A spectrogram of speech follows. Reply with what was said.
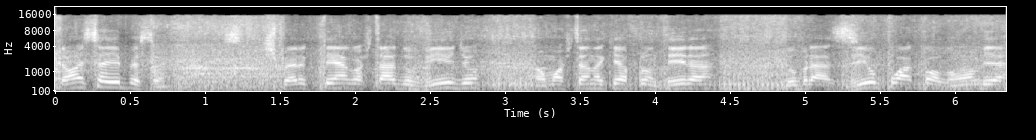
Então é isso aí, pessoal. Espero que tenha gostado do vídeo. Estou mostrando aqui a fronteira do Brasil com a Colômbia.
